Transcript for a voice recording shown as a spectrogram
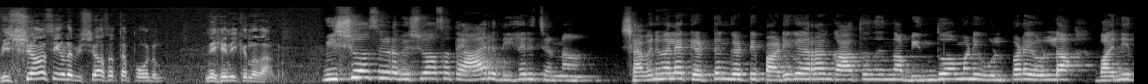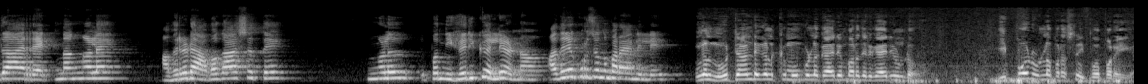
വിശ്വാസികളുടെ വിശ്വാസത്തെ പോലും നിഹനിക്കുന്നതാണ്. വിശ്വാസിയുടെ വിശ്വാസത്തെ ആര് നിഹരിച്ചെണ്ണ? ശബരിമല കെട്ടും കെട്ടി പടി കയറാൻ കാത്തു നിന്ന ബിന്ദുവമ്മണി ഉൾപ്പെടെയുള്ള വനിതാ രത്നങ്ങളെ അവരുടെ അവകാശത്തെ നിങ്ങൾ ഇപ്പൊ നിഹരിക്കുമല്ലേ അണ്ണ? അതിനെക്കുറിച്ചൊന്നും പറയാനില്ലേ? നിങ്ങൾ നൂറ്റാണ്ടുകൾക്ക് മുമ്പുള്ള കാര്യം പറഞ്ഞൊരു കാര്യമുണ്ടോ? ഇപ്പോഴുള്ള പ്രശ്നം ഇപ്പോൾ പറയുക.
